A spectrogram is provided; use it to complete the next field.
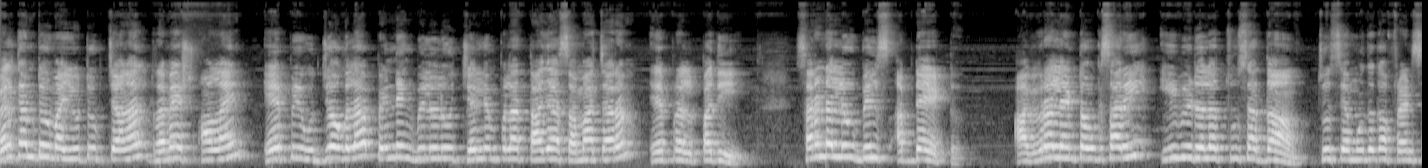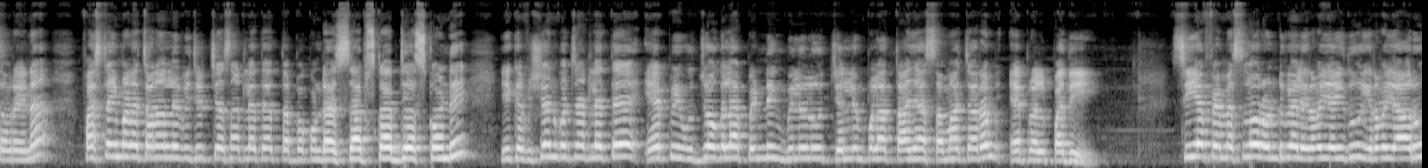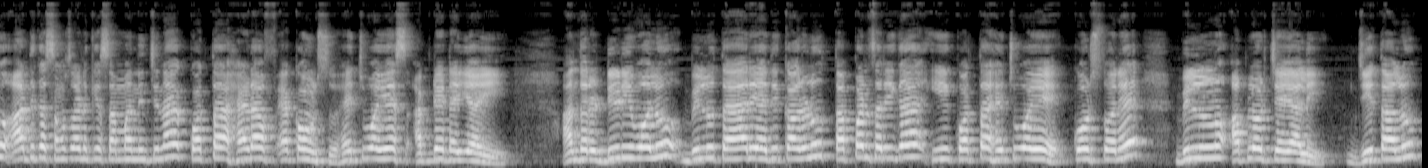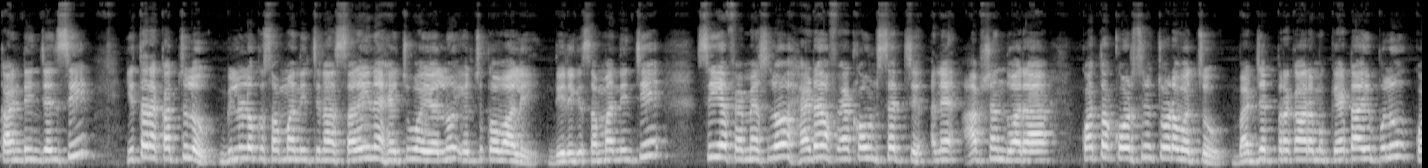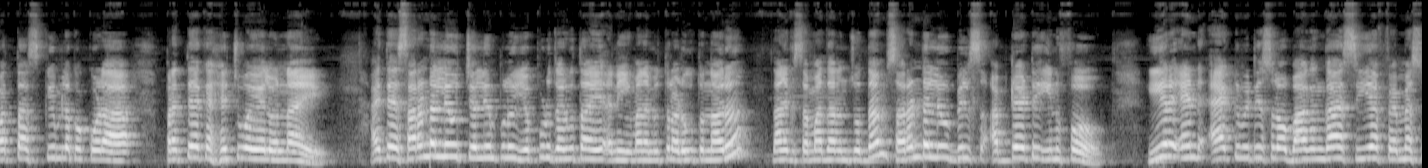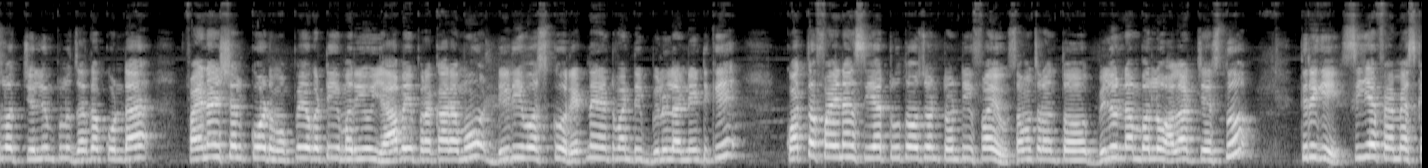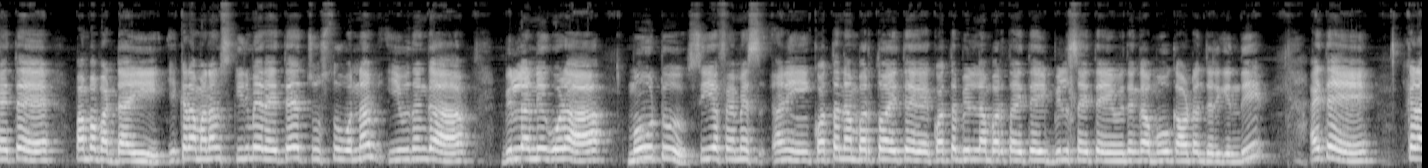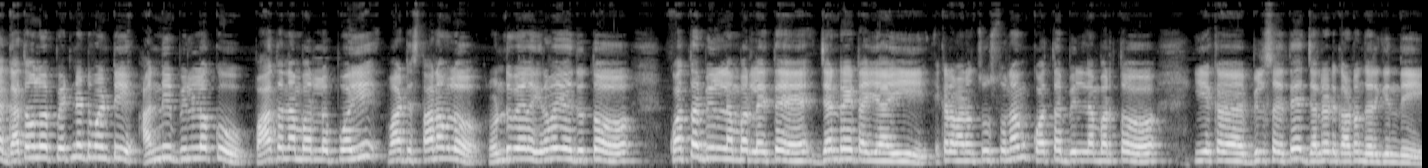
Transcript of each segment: Welcome to my YouTube channel Ramesh online. AP ఉద్యోగుల pending బిల్లులు చెల్లింపుల తాజా సమాచారం ఏప్రిల్ పది. సరెండర్లు బిల్స్ అప్డేట్. ఆ వివరాలు ఏంటో ఒకసారి ఈ వీడియోలో చూసేద్దాం. చూసే ముందుగా ఫ్రెండ్స్ ఎవరైనా ఫస్ట్ టైం మన ఛానల్ని విజిట్ చేసినట్లయితే తప్పకుండా సబ్స్క్రైబ్ చేసుకోండి. ఇక విషయానికి వచ్చినట్లయితే ఏపీ ఉద్యోగుల పెండింగ్ బిల్లులు చెల్లింపుల తాజా సమాచారం ఏప్రిల్ పది. సిఎఫ్ఎంఎస్లో రెండు వేల ఇరవై ఐదు ఇరవై ఆరు ఆర్థిక సంవత్సరానికి సంబంధించిన కొత్త head of accounts HOS update అయ్యాయి. అందరు డీడీఓలు బిల్లు తయారీ అధికారులు తప్పనిసరిగా ఈ కొత్త హెచ్ఓఏ కోడ్స్తోనే బిల్లులను అప్లోడ్ చేయాలి. జీతాలు కంటింజెన్సీ ఇతర ఖర్చులు బిల్లులకు సంబంధించిన సరైన హెచ్ఓఏలను ఎంచుకోవాలి. దీనికి సంబంధించి సిఎఫ్ఎంఎస్లో హెడ్ ఆఫ్ అకౌంట్ సెర్చ్ అనే ఆప్షన్ ద్వారా కొత్త కోర్సును చూడవచ్చు. బడ్జెట్ ప్రకారం కేటాయింపులు కొత్త స్కీమ్లకు కూడా ప్రత్యేక హెచ్ఓఏలు ఉన్నాయి. అయితే సరెండర్ లీవ్ చెల్లింపులు ఎప్పుడు జరుగుతాయి అని మన మిత్రులు అడుగుతున్నారు. దానికి సమాధానం చూద్దాం. Surrender leave bills update info. Year end యాక్టివిటీస్లో భాగంగా సిఎఫ్ఎంఎస్లో చెల్లింపులు జరగకుండా ఫైనాన్షియల్ కోడ్ ముప్పై ఒకటి మరియు యాభై ప్రకారము డీడీఓస్కు రిటర్న్ అయినటువంటి బిల్లులన్నింటికి కొత్త finance year two thousand twenty five సంవత్సరంతో బిల్లు నంబర్లు అలాట్ చేస్తూ తిరిగి సిఎఫ్ఎంఎస్కి అయితే పంపబడ్డాయి. ఇక్కడ మనం స్క్రీన్ మీద అయితే చూస్తూ ఉన్నాం. ఈ విధంగా బిల్లు కూడా మూవ్ టు సిఎఫ్ఎంఎస్ అని కొత్త నెంబర్తో అయితే కొత్త బిల్ నెంబర్తో అయితే ఈ బిల్స్ అయితే ఈ విధంగా మూవ్ కావడం జరిగింది. అయితే ఇక్కడ గతంలో పెట్టినటువంటి అన్ని బిల్లులకు పాత నెంబర్లు పోయి వాటి స్థానంలో రెండు వేల ఇరవై ఐదుతో కొత్త బిల్ నెంబర్లు అయితే జనరేట్ అయ్యాయి. ఇక్కడ మనం చూస్తున్నాం కొత్త బిల్ నెంబర్తో ఈ యొక్క బిల్స్ అయితే జనరేట్ కావడం జరిగింది.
